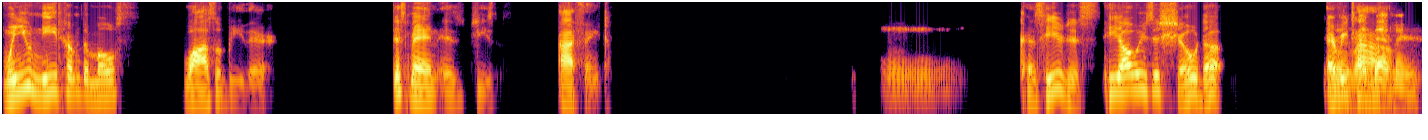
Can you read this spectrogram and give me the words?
When you need him the most, Waz will be there. This man is Jesus. I think Mm, because he just he always just showed up every ain't like time. Batman.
